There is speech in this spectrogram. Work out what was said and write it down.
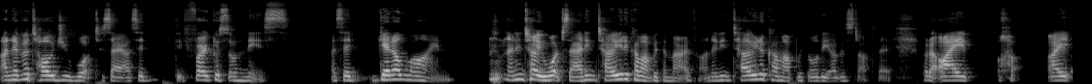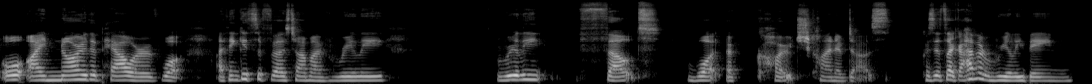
I never told you what to say. I said, focus on this. I said, get a line. I didn't tell you what to say. I didn't tell you to come up with a marathon. I didn't tell you to come up with all the other stuff there. But I, I, or I know the power of what I think it's the first time I've really, really felt what a coach kind of does. Because it's like I haven't really been.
